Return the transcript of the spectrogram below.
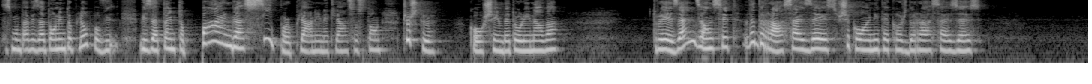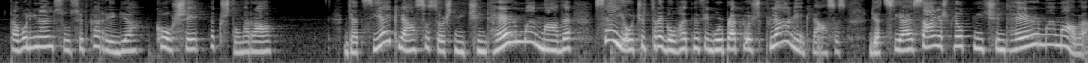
se s'mund ta vizatonim të plot, po vizatojmë të parë nga sipër planin e klasës tonë. Ç'është ky? Koshi i mbeturinave. Tryeza e nxënësit dhe dërrasa e zezë, shikojeni tek është dërrasa e zezë. Tavolina e mësuesit, karrigia, koshi e kështu me radhë. Gjatësia e klasës është 100 herë më e madhe se ajo që tregohet në figurë, pra ky është plani i klasës. Gjatësia e saj është plot 100 herë më e madhe.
